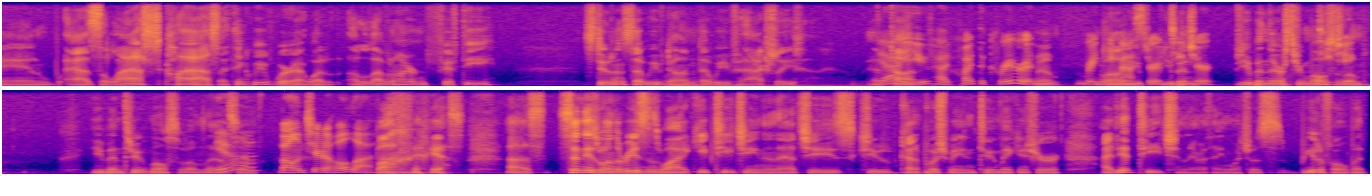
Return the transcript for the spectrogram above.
And as the last class, I think we were at what eleven hundred and fifty students that we've done that we've actually yeah, taught. you've had quite the career in Yeah. Reiki Well, you- master you've teacher. Been, you've been there through most Teaching. of them. You've been through most of them. Then, yeah, so. volunteered a whole lot. Well, yes. Uh, Cindy's one of the reasons why I keep teaching, and that she's she kind of pushed me into making sure I did teach and everything, which was beautiful. But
